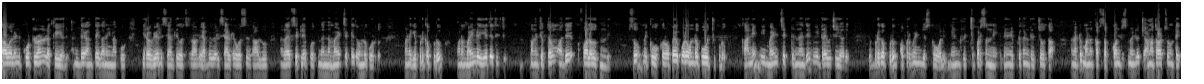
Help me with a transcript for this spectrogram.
కావాలని కోట్లలోనే లెక్కేయాలి అంతే అంటే అంతేగాని నాకు ఇరవై వేలు శాలరీ వస్తే చాలు యాభై వేలు శాలరీ వస్తే చాలు నా లైఫ్ సెటిల్ అయిపోతుంది అన్న మైండ్ సెట్ అయితే ఉండకూడదు. మనకి ఎప్పటికప్పుడు మన మైండ్ ఏదైతే మనం చెప్తామో అదే ఫాలో అవుతుంది. సో మీకు ఒక్క రూపాయి కూడా ఉండకపోవచ్చు ఇప్పుడు. కానీ మీ మైండ్ సెట్ అనేది మీ డ్రైవ్ చేయాలి. ఎప్పటికప్పుడు అఫర్మేట్ చేసుకోవాలి. నేను రిచ్ పర్సన్ని నేను ఎప్పటికైనా రిచ్ అవుతా అన్నట్టు మనకు సబ్ కాన్షియస్ మైండ్లో చాలా థాట్స్ ఉంటాయి.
